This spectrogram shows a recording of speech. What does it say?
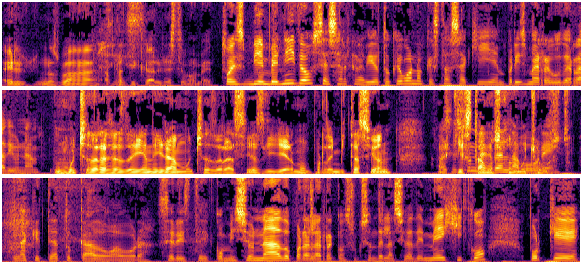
él nos va a platicar en este momento. Pues bienvenido, César Cravioto, qué bueno que estás aquí en Prisma RU de Radio UNAM. Muchas gracias, Deyanira, muchas gracias, Guillermo, por la invitación. Pues Aquí estamos con mucho ¿eh? gusto. la que te ha tocado ahora, ser este comisionado para la reconstrucción de la Ciudad de México, porque,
